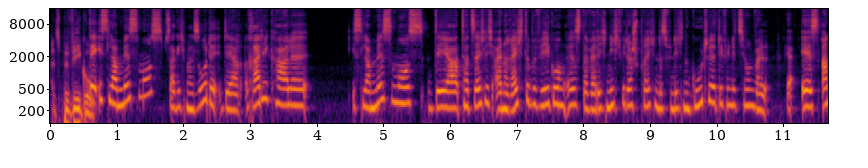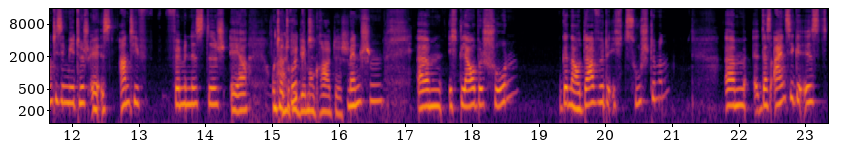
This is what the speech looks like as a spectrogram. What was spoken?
als Bewegung. Der Islamismus, sage ich mal so, der, der radikale Islamismus, der tatsächlich eine rechte Bewegung ist, da werde ich nicht widersprechen. Das finde ich eine gute Definition, weil er, er ist antisemitisch, er ist anti feministisch, eher unterdrückt Menschen. Ähm, ich glaube schon, genau, da würde ich zustimmen. Ähm, das Einzige ist,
